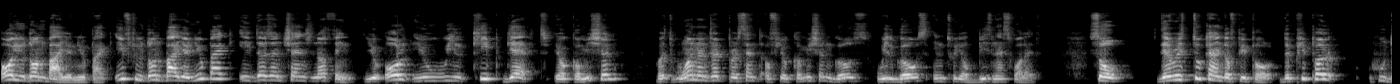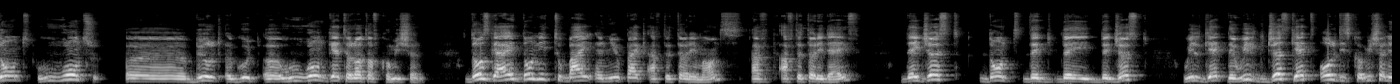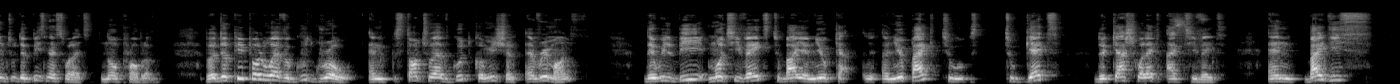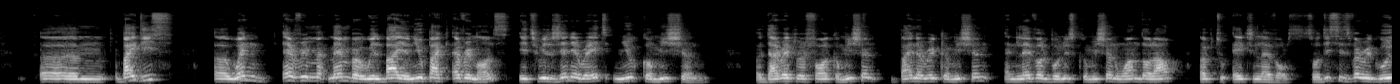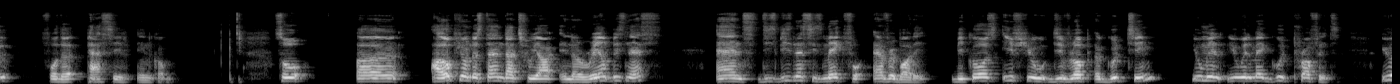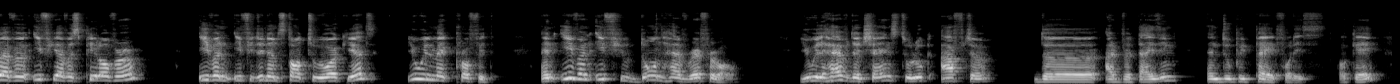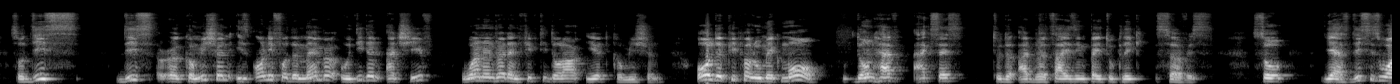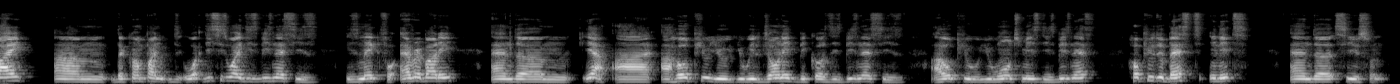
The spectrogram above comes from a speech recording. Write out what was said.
or you don't buy a new pack. If you don't buy a new pack, it doesn't change nothing. You all you will keep get your commission, but 100% of your commission goes will goes into your business wallet. So there is two kind of people: the people who don't who won't uh, build a good uh, who won't get a lot of commission. Those guys don't need to buy a new pack after 30 months after 30 days. They just don't they they they just will get they will just get all this commission into the business wallet no problem but the people who have a good grow and start to have good commission every month they will be motivated to buy a new a new pack to to get the cash wallet activate and by this um, by this uh, when every member will buy a new pack every month it will generate new commission a direct referral commission binary commission and level bonus commission one dollar up to 18 levels. So this is very good for the passive income. So uh, I hope you understand that we are in a real business and this business is made for everybody because if you develop a good team, you will you will make good profit. You have a if you have a spillover, even if you didn't start to work yet, you will make profit. And even if you don't have referral, you will have the chance to look after the advertising and to be paid for this. Okay, so this this uh, commission is only for the member who didn't achieve $150 yet commission. All the people who make more don't have access to the advertising pay to click service. So yes, this is why um, the company. This is why this business is is made for everybody. And um, yeah, I, I hope you, you you will join it because this business is. I hope you you won't miss this business. Hope you the best in it, and uh, see you soon.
